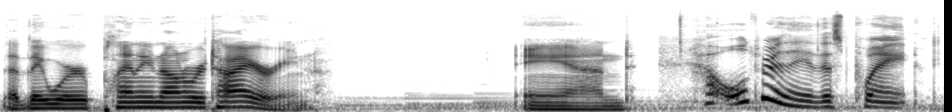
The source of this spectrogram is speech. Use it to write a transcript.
that they were planning on retiring. And How old were they at this point?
